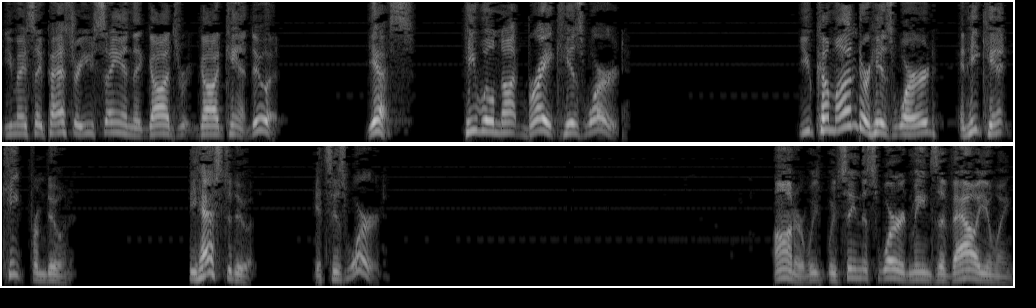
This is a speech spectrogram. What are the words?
You may say, Pastor, are you saying that God's, God can't do it? Yes. He will not break his word. You come under his word and he can't keep from doing it. He has to do it. It's his word. Honor. We've, we've seen this word means evaluating.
